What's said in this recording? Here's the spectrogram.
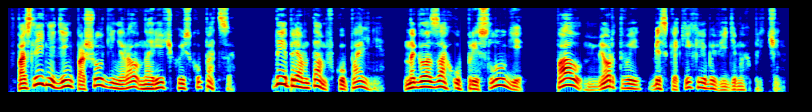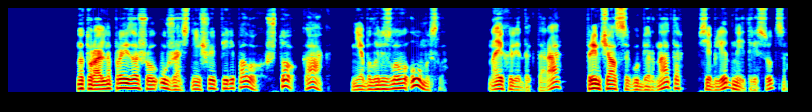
В последний день пошел генерал на речку искупаться. Да и прямо там, в купальне, на глазах у прислуги, пал мертвый без каких-либо видимых причин. Натурально произошел ужаснейший переполох. Что? Как? Не было ли злого умысла? Наехали доктора, примчался губернатор, все бледные трясутся.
